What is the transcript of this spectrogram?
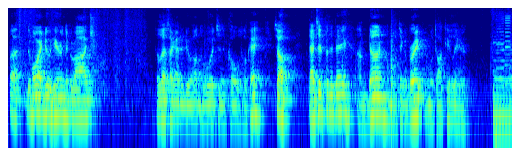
but the more I do here in the garage, the less I gotta do out in the woods in the cold, okay? So that's it for the day. I'm done. I'm gonna take a break and we'll talk to you later.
